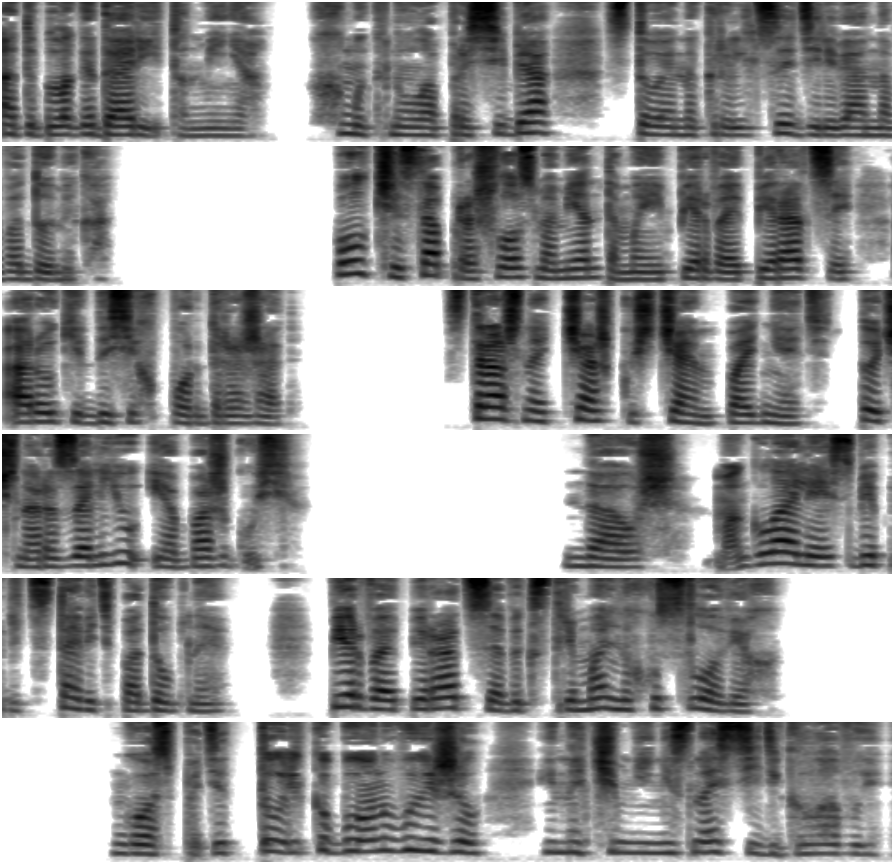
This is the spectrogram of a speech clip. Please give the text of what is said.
Отблагодарит он меня хмыкнула про себя, стоя на крыльце деревянного домика. Полчаса прошло с момента моей первой операции, а руки до сих пор дрожат. Страшно чашку с чаем поднять, точно разолью и обожгусь. Да уж, могла ли я себе представить подобное? Первая операция в экстремальных условиях. Господи, только бы он выжил, иначе мне не сносить головы.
